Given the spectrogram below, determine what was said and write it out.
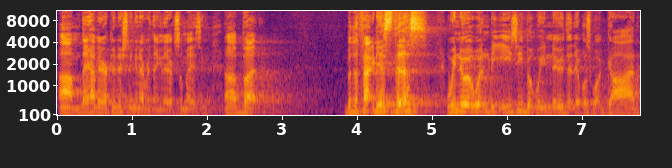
Um, they have air conditioning and everything there. It's amazing. Uh, but but the fact is this we knew it wouldn't be easy, but we knew that it was what God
